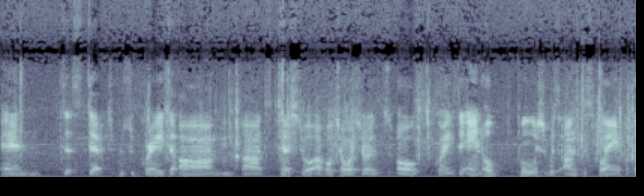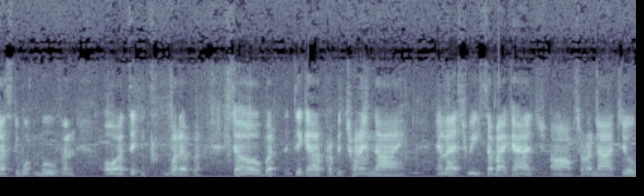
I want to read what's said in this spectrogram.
and the steps was great. The um uh the texture of her choice was all crazy, and her boobs was on display because they weren't moving or whatever. So, but they got a perfect 29. And last week, somebody got um 29 too,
